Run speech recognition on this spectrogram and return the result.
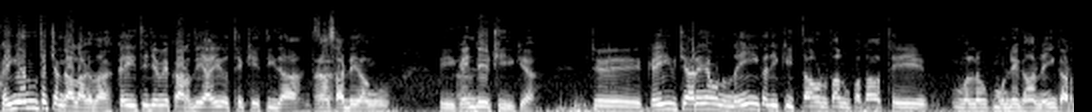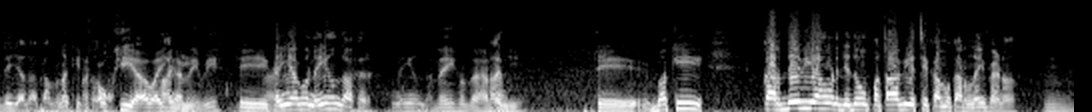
ਕਈਆਂ ਨੂੰ ਤਾਂ ਚੰਗਾ ਲੱਗਦਾ ਕਈ ਤੇ ਜਿਵੇਂ ਕਰਦੇ ਆਏ ਉੱਥੇ ਖੇਤੀ ਦਾ। ਤਾਂ ਸਾਡੇ ਵਾਂਗੂ ਵੀ ਕਹਿੰਦੇ ਠੀਕ ਆ। ਤੇ ਕਈ ਵਿਚਾਰੇ ਹੁਣ ਨਹੀਂ ਕਦੀ ਕੀਤਾ ਹੁਣ ਤੁਹਾਨੂੰ ਪਤਾ ਉੱਥੇ ਮਤਲਬ ਮੁੰਡੇ ਗਾਂ ਨਹੀਂ ਕਰਦੇ ਜ਼ਿਆਦਾ ਕੰਮ ਨਾ ਦਾ ਔਖੀ ਆ ਹਾਂਜੀ। ਕਰਨੀ ਵੀ। ਤੇ ਹਾਂ। ਕਈਆਂ ਕੋ ਨਹੀਂ ਹੁੰਦਾ ਫਿਰ ਨਹੀਂ ਹੁੰਦਾ। ਨਹੀਂ ਹੁੰਦਾ ਹਨਾ ਹਾਂਜੀ। ਤੇ ਬਾਕੀ ਕਰਦੇ ਵੀ ਆ ਹੁਣ ਜਦੋਂ ਪਤਾ ਵੀ ਇੱਥੇ ਕੰਮ ਕਰਨਾ ਹੀ ਪੈਣਾ। ਹੂੰ।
